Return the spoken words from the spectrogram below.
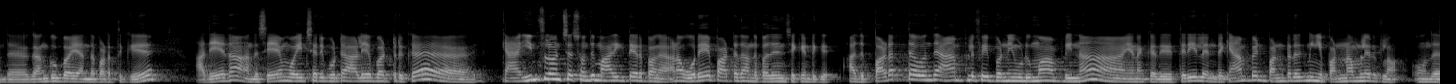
அந்த கங்குபாய் அந்த படத்துக்கு. அதே தான் அந்த சேம் ஒயிட் சரி போட்டு ஆலியா பட் இருக்க இன்ஃப்ளூயன்சஸ் வந்து மாறிக்கிட்டே இருப்பாங்க. ஆனால் ஒரே பாட்டு தான் அந்த பதினஞ்சு செகண்டுக்கு அது படத்தை வந்து ஆம்ப்ளிஃபை பண்ணி விடுமா அப்படின்னா எனக்கு அது தெரியல. இந்த கேம்பெயின் பண்ணுறதுக்கு நீங்கள் பண்ணாமலே இருக்கலாம். இந்த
